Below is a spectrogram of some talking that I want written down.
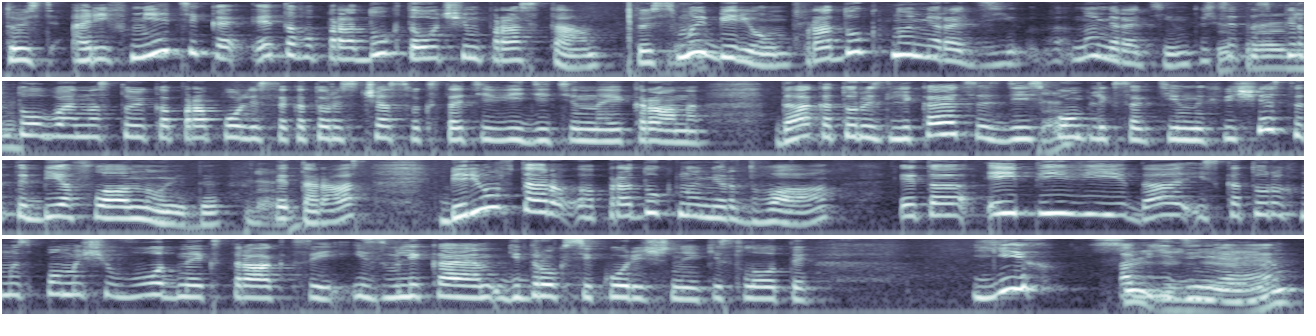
То есть арифметика этого продукта очень проста. То есть мы берем продукт номер один, номер один то есть Все это правильно. спиртовая настойка прополиса, которую сейчас вы, кстати, видите на экранах, да, который извлекается здесь да. комплекс активных веществ, это биофлавоноиды. Да. Это раз. Берем второй, э, продукт номер два, это APV, да, из которых мы с помощью водной экстракции извлекаем гидроксикоричные кислоты. Их объединяем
